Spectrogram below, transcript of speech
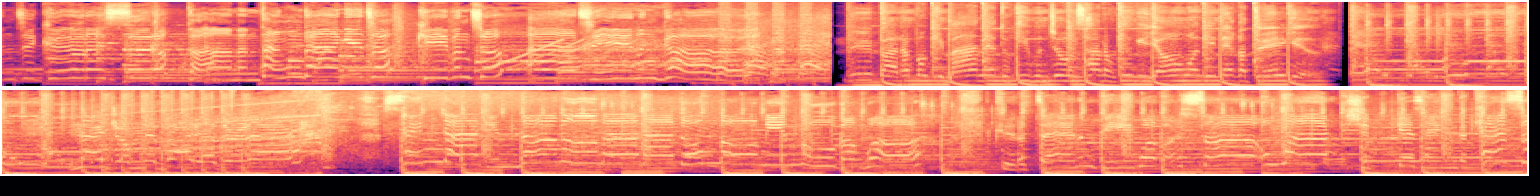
왠지 그럴수록 더난 당당해져. 기분 좋아지는 걸. 늘 바라보기만 해도 기분 좋은 사람 그게 영원히 내가 되길. 날좀 내버려둘래? 생각이 너무 많아도 몸이 무거워. 그럴 때는 비워버렸어. What? 쉽게 생각해서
